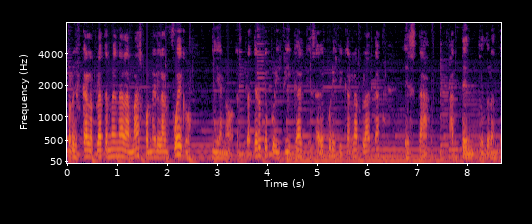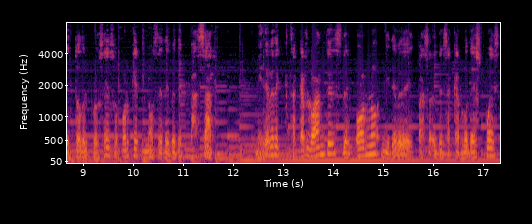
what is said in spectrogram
purificar la plata, no es nada más ponerla al fuego. Ya no, el platero que purifica, el que sabe purificar la plata, está atento durante todo el proceso porque no se debe de pasar ni debe de sacarlo antes del horno, ni debe de, pasar, de sacarlo después.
